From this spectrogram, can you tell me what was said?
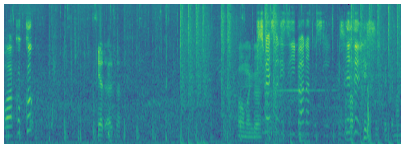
Oh, guck, guck! Jetzt, Alter. Oh mein Gott. Du weißt doch diese Ibana-Pistole. Jetzt verpiss dich bitte, Mann.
